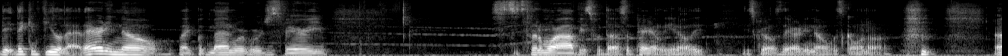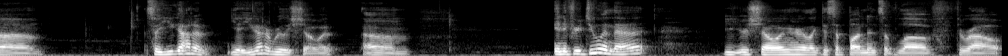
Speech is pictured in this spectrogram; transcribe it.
they, they can feel that. They already know. Like with men, we're, we're just very. It's, it's a little more obvious with us apparently. You know, they, these girls they already know what's going on. Um, so you gotta, yeah, you gotta really show it. Um, and if you're doing that, you- you're showing her like this abundance of love throughout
